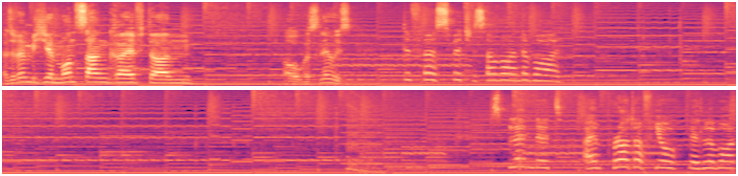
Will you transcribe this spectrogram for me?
Also wenn mich hier ein Monster angreift, dann... Oh, was ist los? The first switch is over on the wall. Splendid! I'm proud of you, little one.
